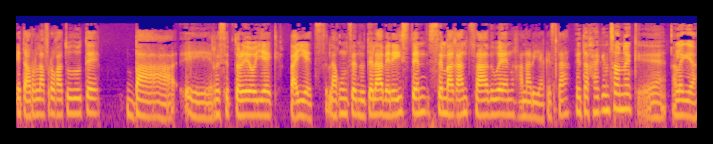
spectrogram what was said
Eta horrela frogatu dute ba, e, rezeptore horiek baietz laguntzen dutela bere izten zenba gantza duen janariak, ez da? Eta jakintza honek, e, alegia,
